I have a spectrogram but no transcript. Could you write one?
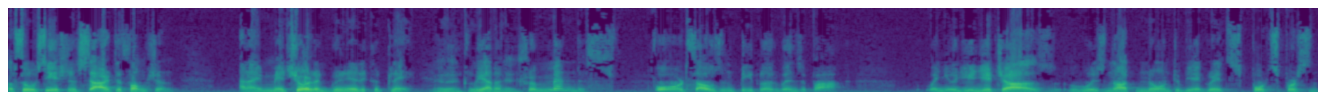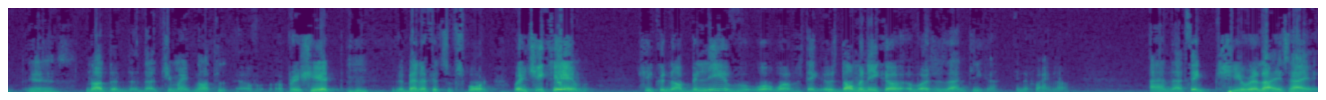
association started to function, and I made sure that Grenada could play. We had a yes. tremendous 4,000 people at Windsor Park. When Eugenia Charles, who is not known to be a great sports person, Yes. not that, that, she might not appreciate Mm-hmm. the benefits of sport, when she came, she could not believe what, what was taking. It was Dominica versus Antigua in the final. And I think she realized, hey,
